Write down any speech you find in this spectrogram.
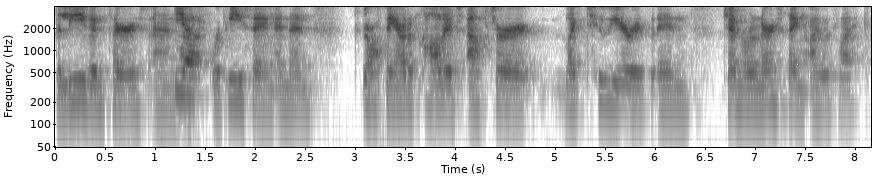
the leaving cert and Yeah. like repeating and then dropping out of college after like two years in general nursing, I was like,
